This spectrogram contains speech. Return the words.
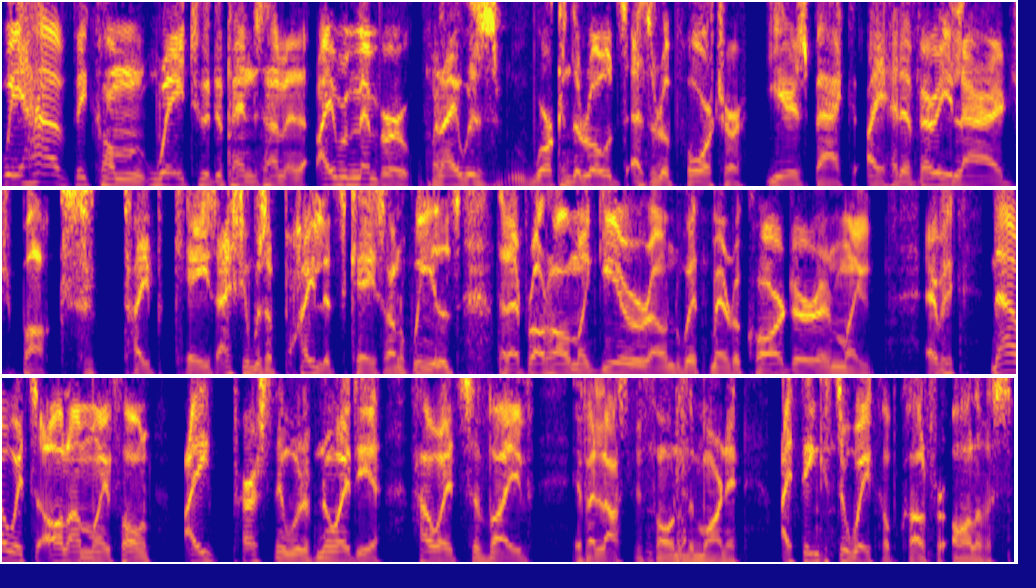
we have become way too dependent on it. I remember when I was working the roads as a reporter years back, I had a very large box type case. Actually, it was a pilot's case on wheels that I brought all my gear around with my recorder and my everything. Now it's all on my phone. I personally would have no idea how I'd survive if I lost my phone in the morning. I think it's a wake up call for all of us.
